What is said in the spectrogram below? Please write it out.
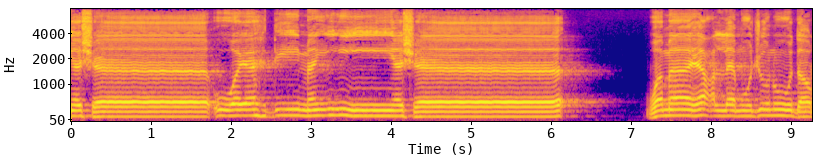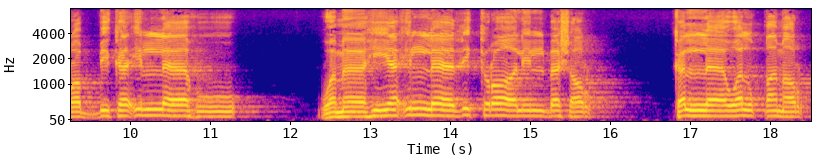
يشاء ويهدي من يشاء وما يعلم جنود ربك إلا هو وما هي الا ذكرى للبشر كلا والقمر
